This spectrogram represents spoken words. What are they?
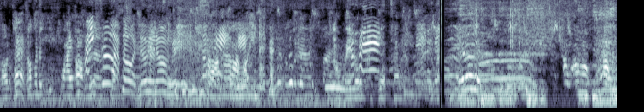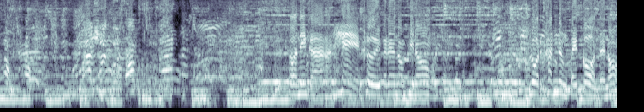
เขาแท้เขาไม่ได้ควายออกให้เสื้อโสดเด้อพี่น้อง สอนก่อนเอาไปลงพวกช่องเอาเอาเอาเอาเอามาซื้อโทรศัพท์ ตอนนี้ก็แห่เคยไปแล้วน้องพี่น้องรถคันหนึ่งไปก่อนเลยเนาะ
